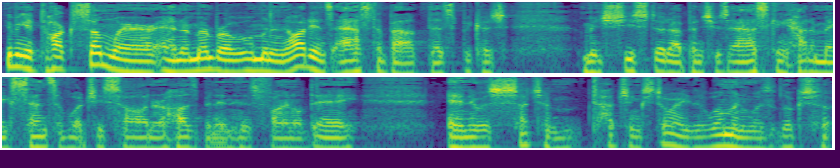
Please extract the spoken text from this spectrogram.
giving a talk somewhere, and I remember a woman in the audience asked about this because, I mean, she stood up and she was asking how to make sense of what she saw in her husband in his final day, and it was such a touching story. The woman was looked so,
